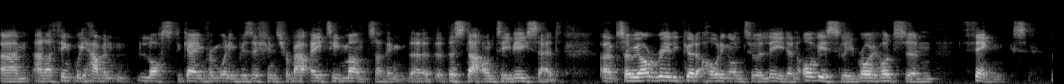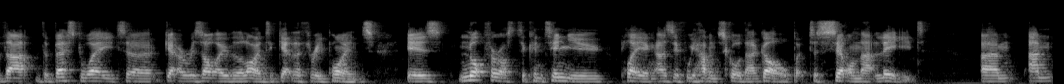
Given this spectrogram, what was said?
Um, and I think we haven't lost a game from winning positions for about 18 months, I think the, the, the stat on TV said. Um, so we are really good at holding on to a lead. And obviously, Roy Hodgson thinks that the best way to get a result over the line, to get the three points, is not for us to continue playing as if we haven't scored that goal, but to sit on that lead. Um, and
